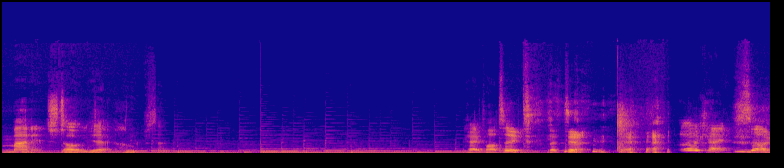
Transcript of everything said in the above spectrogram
managed. oh yeah, hundred percent. Okay, part two. Let's do it. okay, so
